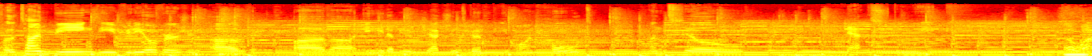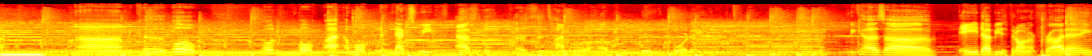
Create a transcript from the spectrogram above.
for the time being, the video version of of uh, AEW Injection is going to be on hold until next week. Oh, wow. Um, because well, well, well, I, well, next week as of the as the time of, of we're recording, because uh, AEW's been on a Friday,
